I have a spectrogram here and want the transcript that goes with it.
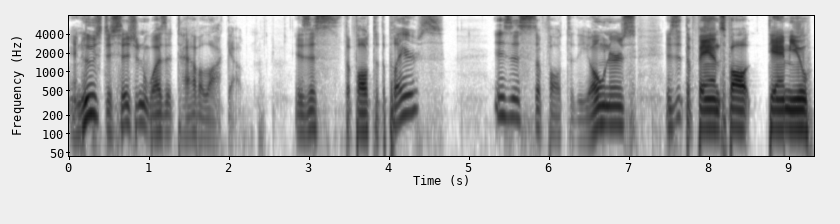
And whose decision was it to have a lockout? Is this the fault of the players? Is this the fault of the owners? Is it the fans' fault? Damn you.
